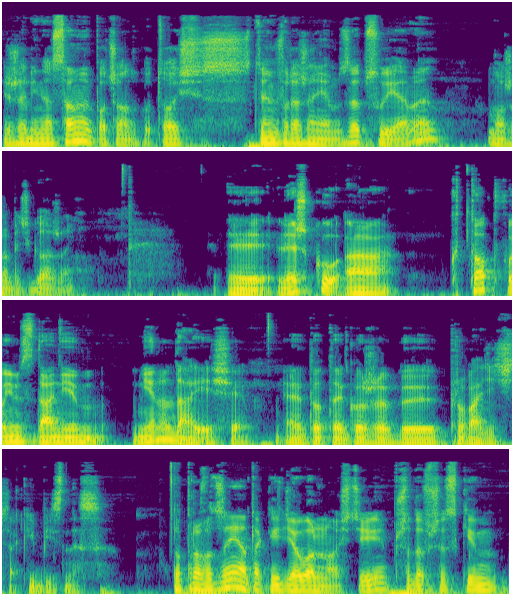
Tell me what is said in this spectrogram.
Jeżeli na samym początku coś z tym wrażeniem zepsujemy, może być gorzej. Y, Leszku, a kto Twoim zdaniem nie nadaje się e, do tego, żeby prowadzić taki biznes? Do prowadzenia takiej działalności przede wszystkim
